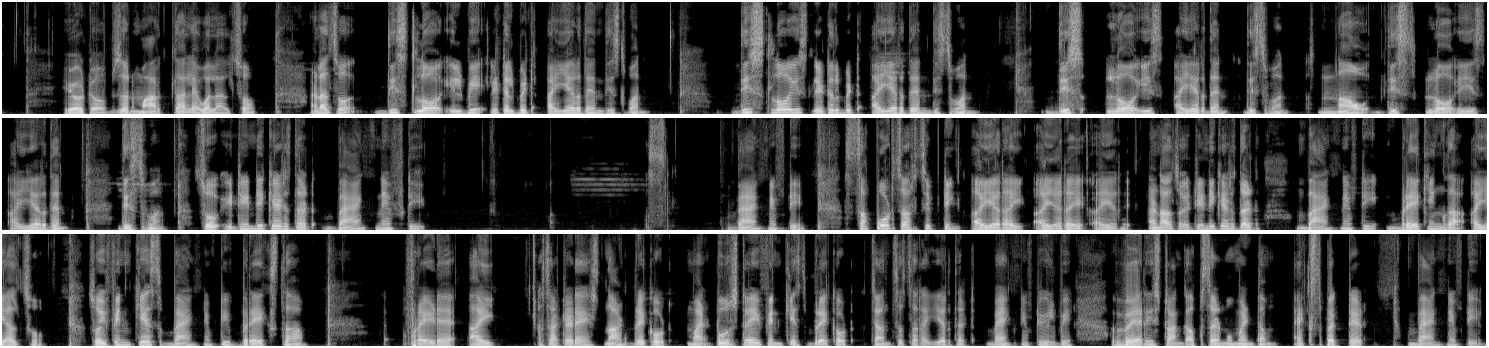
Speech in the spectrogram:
You have to observe mark the level also and also this low will be little bit higher than this one this low is little bit higher than this one. This low is higher than this one. Now this low is higher than this one. So it indicates that bank nifty bank nifty supports are shifting higher high higher high higher. High and also it indicates that bank nifty breaking the high also. So if in case bank nifty breaks the friday high Saturday is not breakout. My Tuesday, if in case breakout, chances are higher that Bank Nifty will be very strong upside momentum expected. Bank Nifty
